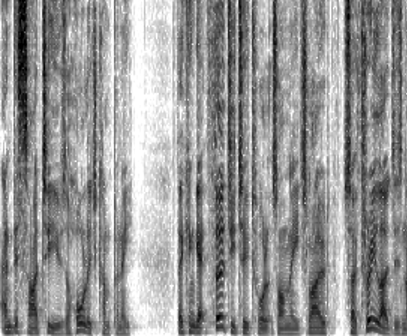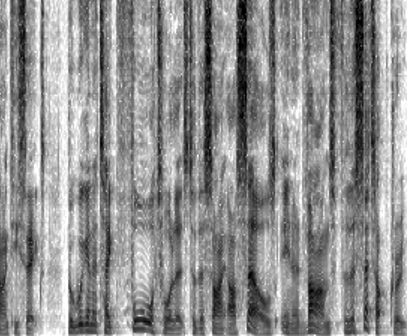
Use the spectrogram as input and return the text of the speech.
and decide to use a haulage company. They can get 32 toilets on each load, so 3 loads is 96, but we're going to take four toilets to the site ourselves in advance for the setup crew.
